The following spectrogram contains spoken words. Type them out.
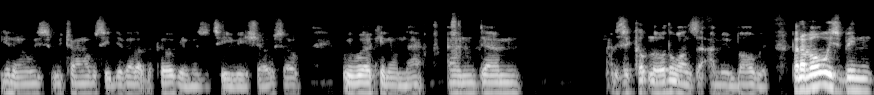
you know, is we try and obviously develop the Pilgrim as a TV show. So we're working on that, and um, there's a couple of other ones that I'm involved with. But I've always been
